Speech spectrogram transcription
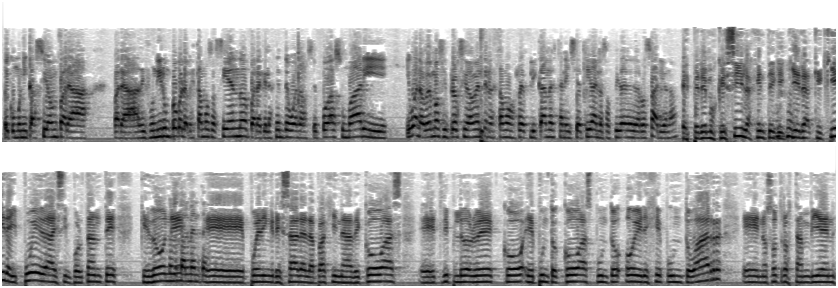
de comunicación para para difundir un poco lo que estamos haciendo, para que la gente, bueno, se pueda sumar y, y bueno, vemos si próximamente nos estamos replicando esta iniciativa en los hospitales de Rosario, ¿no? Esperemos que sí, la gente que quiera, que quiera y pueda, es importante que done, eh, puede ingresar a la página de COAS, eh, www.coas.org.ar. Eh, nosotros también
